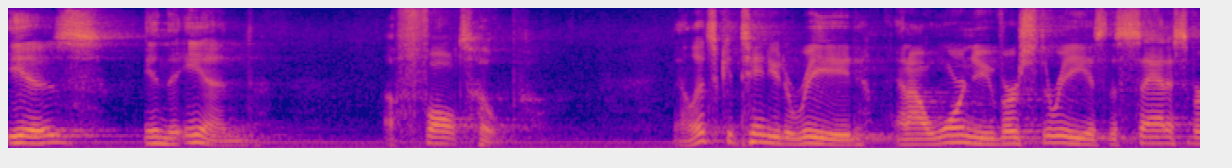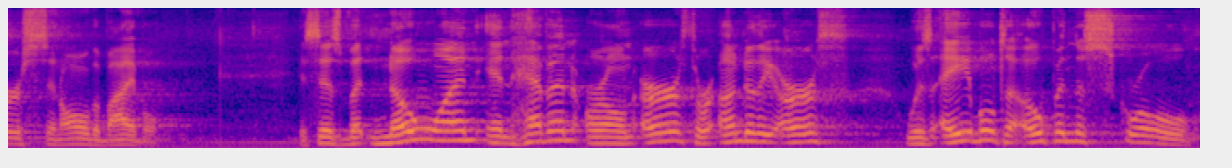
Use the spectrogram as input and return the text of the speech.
is, in the end, a false hope. Now let's continue to read, and I'll warn you, verse 3 is the saddest verse in all the Bible. It says, But no one in heaven or on earth or under the earth was able to open the scroll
